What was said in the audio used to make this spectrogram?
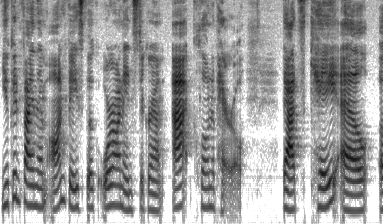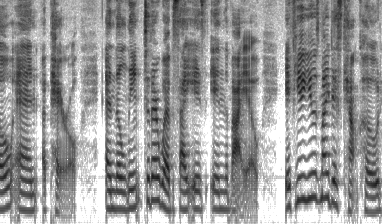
You can find them on Facebook or on Instagram at Klon Apparel. That's K L O N Apparel. And the link to their website is in the bio. If you use my discount code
